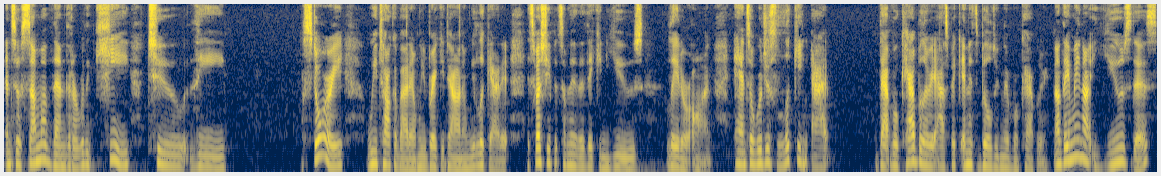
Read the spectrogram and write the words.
And so some of them that are really key to the story we talk about it and we break it down and we look at it, especially if it's something that they can use later on. And so we're just looking at that vocabulary aspect and it's building their vocabulary. Now they may not use this,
